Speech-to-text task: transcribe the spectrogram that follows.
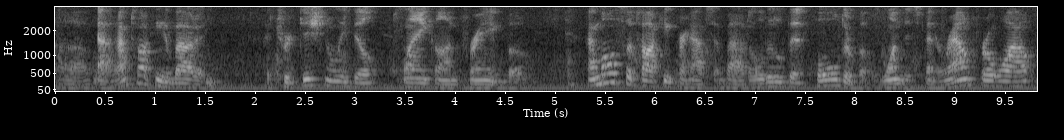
Uh, I'm talking about a, a traditionally built plank on frame boat. I'm also talking perhaps about a little bit older boat, one that's been around for a while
